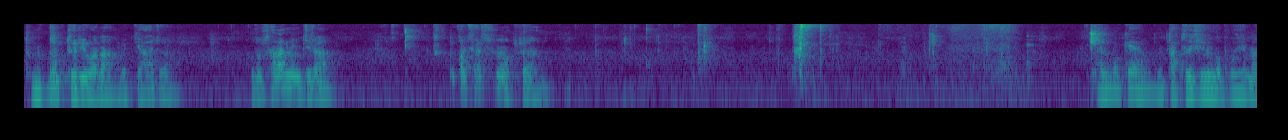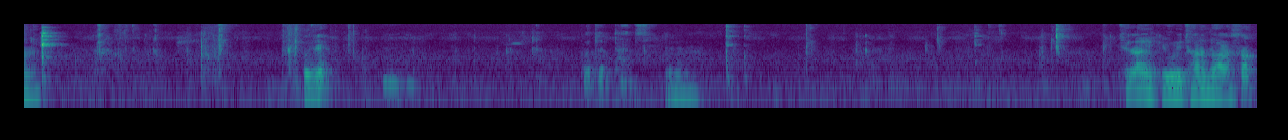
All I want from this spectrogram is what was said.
듬뿍 들이거나 그렇게 하죠. 저도 사람인지라 똑같이 할 수는 없어요. 행복해요. 다 드시는 거 보시면. 그지? 뿌듯하지. 음. 신랑이 이렇게 요리 잘하는 줄 알았어?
